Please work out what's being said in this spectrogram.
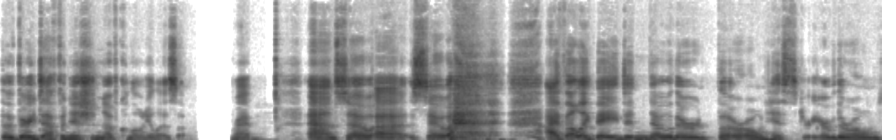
the very definition of colonialism right and so uh, so i felt like they didn't know their their own history or their own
